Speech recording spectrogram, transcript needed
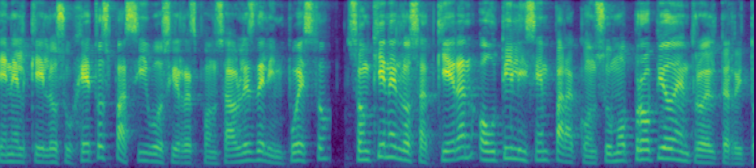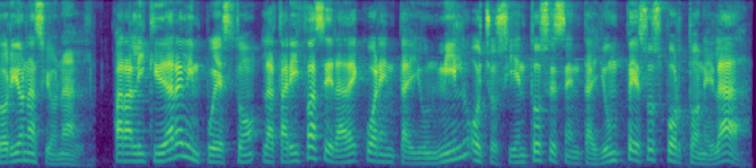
en el que los sujetos pasivos y responsables del impuesto son quienes los adquieran o utilicen para consumo propio dentro del territorio nacional. Para liquidar el impuesto, la tarifa será de 41.861 pesos por tonelada.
